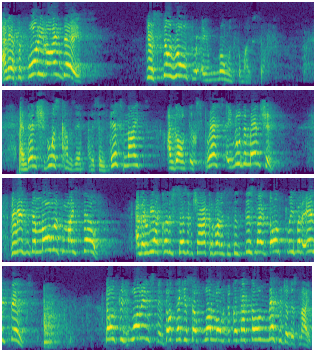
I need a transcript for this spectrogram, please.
And after 49 days, there's still room for a moment for myself. And then Shavuos comes in and it says, this night I'm going to express a new dimension. There isn't a moment for myself. And the Ruach Kodesh says in Sha'ar HaKavanos, it says, this night don't sleep an instant. Don't sleep one instant. Don't take yourself one moment because that's the whole message of this night.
